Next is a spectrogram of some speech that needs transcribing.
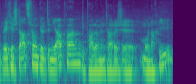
Welche Staatsform gilt in Japan? Die parlamentarische Monarchie.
